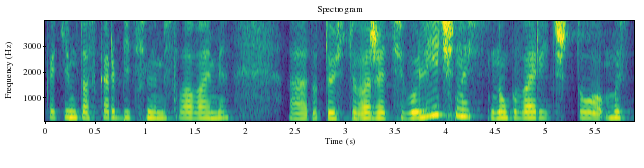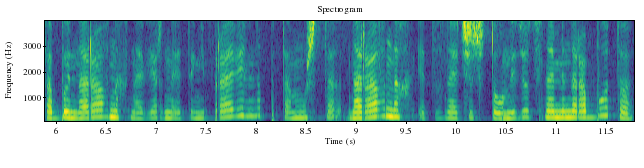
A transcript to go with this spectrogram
какими-то оскорбительными словами, то есть уважать его личность, но говорить, что мы с тобой на равных, наверное, это неправильно, потому что на равных это значит, что он идет с нами на работу,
